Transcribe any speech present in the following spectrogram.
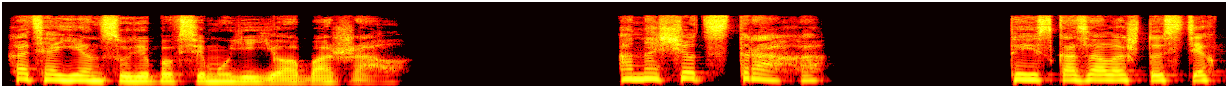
хотя Йен, судя по всему, ее обожал. «А насчет страха? Ты сказала, что с тех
